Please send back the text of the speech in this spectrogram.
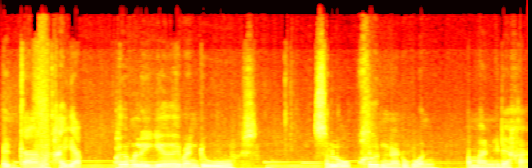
เป็นการขยับเพิ่มเลเยอร์ให้มันดูสโลปขึ้นนะทุกคนประมาณนี้ได้ค่ะ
